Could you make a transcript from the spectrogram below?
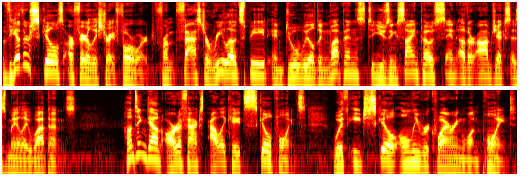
The other skills are fairly straightforward, from faster reload speed and dual wielding weapons to using signposts and other objects as melee weapons. Hunting down artifacts allocates skill points, with each skill only requiring one point.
